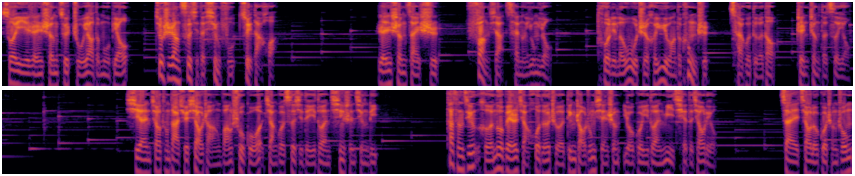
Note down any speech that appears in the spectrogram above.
所以，人生最主要的目标。就是让自己的幸福最大化。人生在世，放下才能拥有，脱离了物质和欲望的控制，才会得到真正的自由。西安交通大学校长王树国讲过自己的一段亲身经历。他曾经和诺贝尔奖获得者丁肇中先生有过一段密切的交流。在交流过程中，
